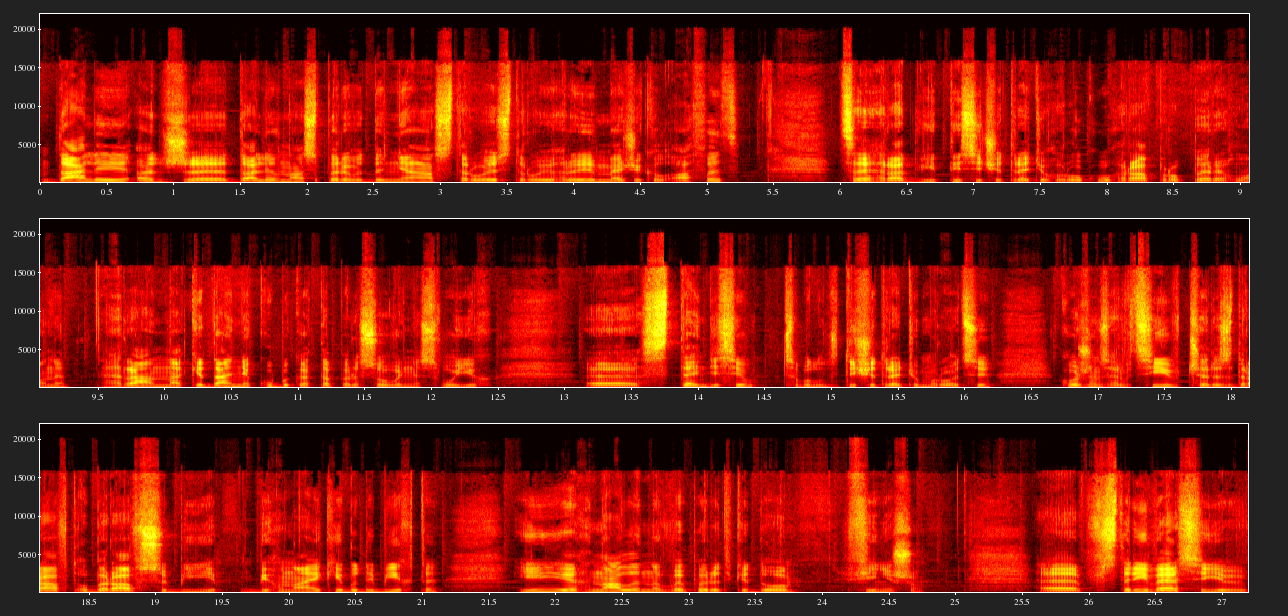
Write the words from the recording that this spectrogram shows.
далі, адже далі в нас переведення старої старої гри Magical Athlete. Це гра 2003 року, гра про перегони, гра на кидання кубика та пересування своїх е, стендісів. Це було в 2003 році. Кожен з гравців через драфт обирав собі бігуна, який буде бігти, і гнали на випередки до фінішу. Е, В старій версії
